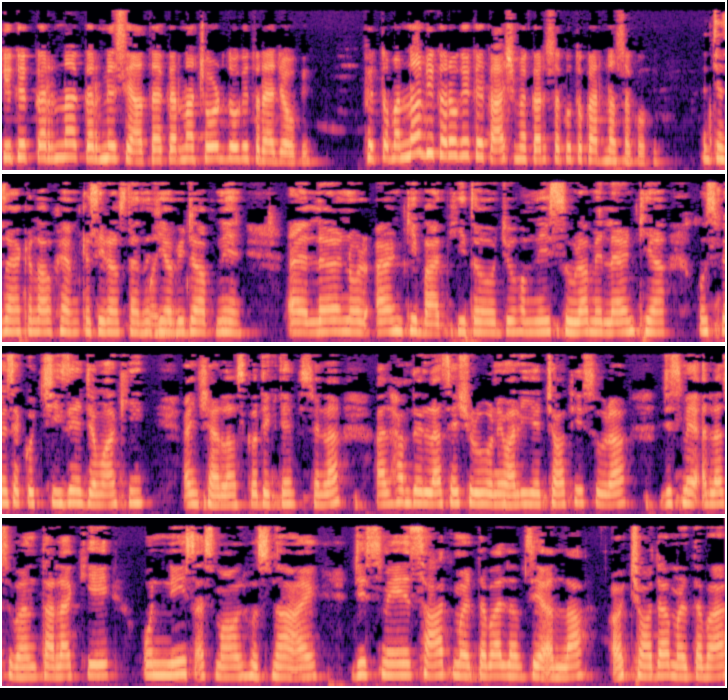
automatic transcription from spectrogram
کیونکہ کرنا کرنے سے آتا ہے کرنا چھوڑ دو گے تو رہ جاؤ گے۔ پھر تمنا بھی کرو گے کہ کاش میں کر سکوں تو کر نہ سکو گے۔ جزاک اللہ خیر کثیر استاد جی ابھی جو آپ نے لرن اور ارن کی بات کی تو جو ہم نے اس سورہ میں لرن کیا اس میں سے کچھ چیزیں جمع کی۔ ان شاء اللہ اس کو دیکھتے ہیں۔ بسم اللہ۔ الحمد للہ سے شروع ہونے والی یہ چوتھی سورہ جس میں اللہ سبحانہ تعالیٰ کے انیس اسماع الحسنہ آئے جس میں سات مرتبہ لفظ اللہ اور چودہ مرتبہ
